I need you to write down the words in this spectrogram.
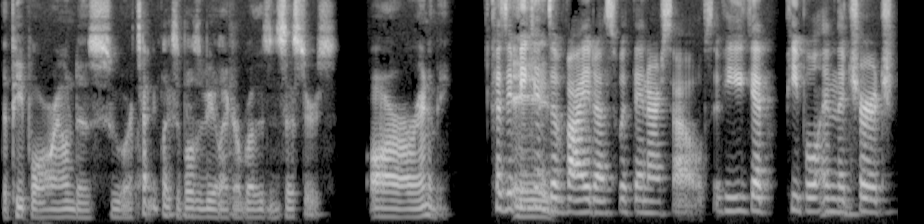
the people around us, who are technically supposed to be like our brothers and sisters, are our enemy. Because if he can divide us within ourselves, if he could get people in the mm-hmm. church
